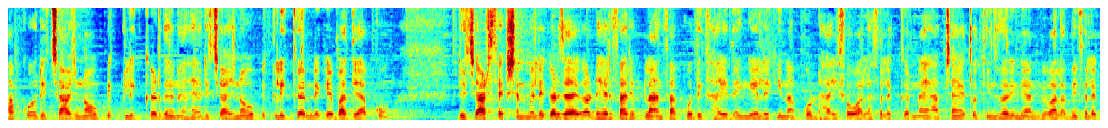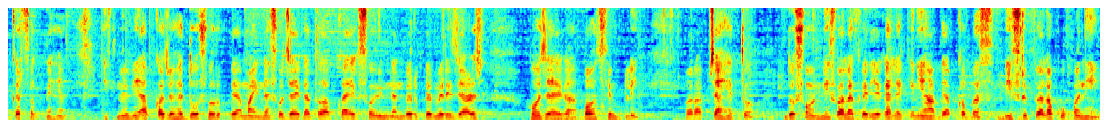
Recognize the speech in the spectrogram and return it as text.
आपको रिचार्ज नाउ पे क्लिक कर देना है। रिचार्ज नाउ पे क्लिक करने के बाद ये आपको रिचार्ज सेक्शन में लेकर जाएगा। ढेर सारे प्लान्स आपको दिखाई देंगे, लेकिन आपको ढाई सौ वाला सेलेक्ट करना है। आप चाहें तो तीन सौ निन्यानवे वाला भी सेलेक्ट कर सकते हैं। इसमें भी आपका जो है दो सौ रुपया माइनस हो जाएगा तो आपका एक सौ निन्यानवे रुपये में रिचार्ज हो जाएगा, बहुत सिंपली और आप चाहें तो दो सौ उन्नीस वाला करिएगा, लेकिन यहाँ पर आपका बस बीस रुपये वाला कूपन ही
